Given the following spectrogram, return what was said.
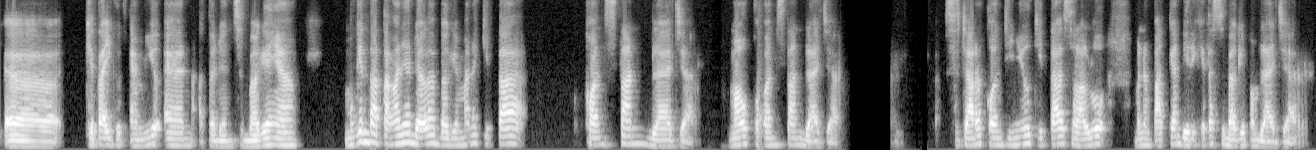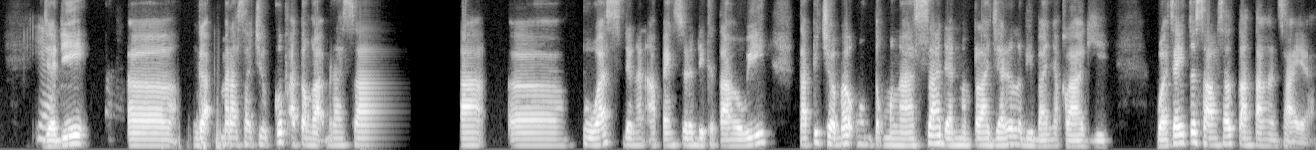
uh, kita ikut MUN atau dan sebagainya? Mungkin tantangannya adalah bagaimana kita konstan belajar, mau konstan belajar secara kontinu kita selalu menempatkan diri kita sebagai pembelajar. Yeah. Jadi eh, nggak uh, merasa cukup atau nggak merasa uh, puas dengan apa yang sudah diketahui, tapi coba untuk mengasah dan mempelajari lebih banyak lagi. Buat saya itu salah satu tantangan saya.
